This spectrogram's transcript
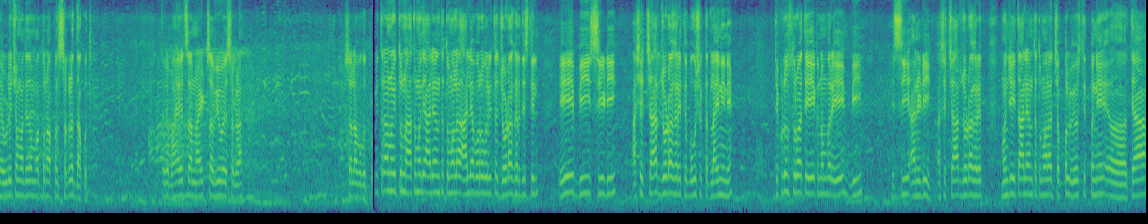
या व्हिडिओच्या माध्यमातून आपण सगळंच दाखवतो. तर बाहेरचा नाईटचा व्ह्यू आहे सगळा. चला बघू मित्रांनो इथून आतमध्ये आल्यानंतर तुम्हाला आल्याबरोबर इथं जोडाघर दिसतील. ए बी सी डी असे चार जोडाघर इथे बघू शकतात लाईनीने. तिकडून सुरुवात आहे एक नंबर ए बी सी आणि डी असे चार जोडाघर आहेत. म्हणजे इथं आल्यानंतर तुम्हाला चप्पल व्यवस्थितपणे त्या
